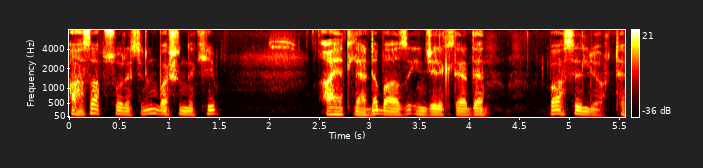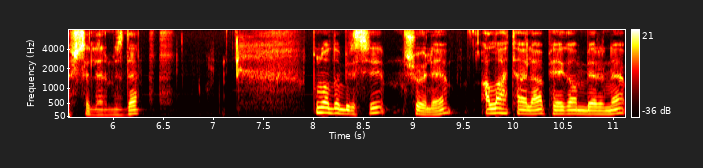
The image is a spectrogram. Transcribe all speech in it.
Ahzab suresinin başındaki ayetlerde bazı inceliklerden bahsediliyor tefsirlerimizde. Bunlardan birisi şöyle. Allah Teala peygamberine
